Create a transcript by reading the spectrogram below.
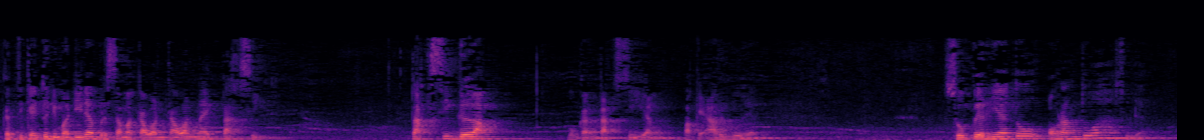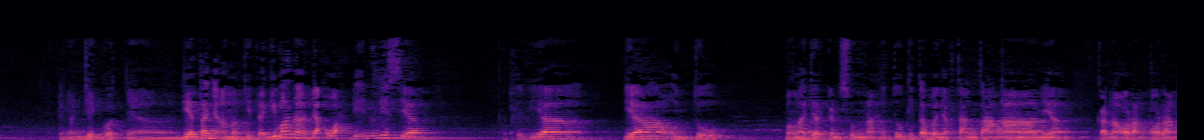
ketika itu di Madinah bersama kawan-kawan naik taksi. Taksi gelap, bukan taksi yang pakai argo ya. Supirnya itu orang tua sudah dengan jenggotnya. Dia tanya sama kita, gimana dakwah di Indonesia? Kata dia, ya untuk mengajarkan sunnah itu kita banyak tantangan ya, karena orang-orang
